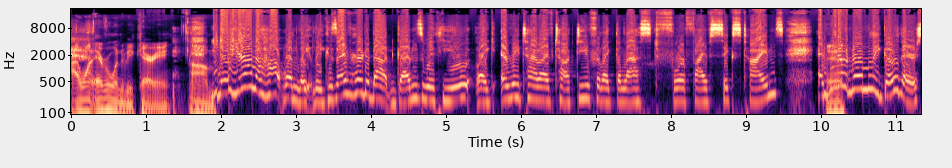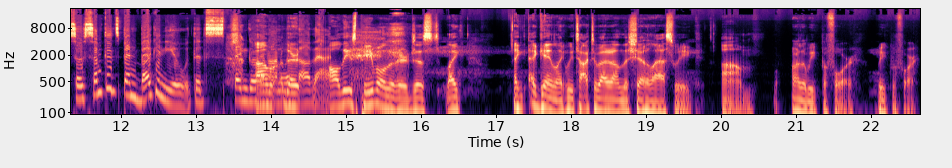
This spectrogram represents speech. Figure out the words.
I, want everyone to be carrying. Um, you know, you're on a hot one lately because I've heard about guns with you. Like every time I've talked to you for like the last four, five, six times, and yeah. we don't normally go there. So something's been bugging you that's been going um, on with all that. All these people that are just like, again, like we talked about it on the show last week. Um, or the week before, week before.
